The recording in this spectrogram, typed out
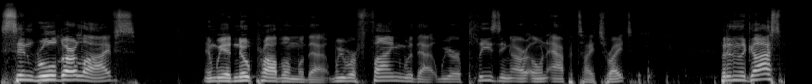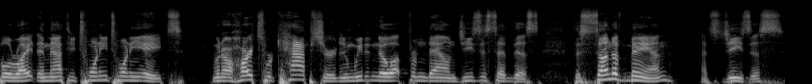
sin ruled our lives and we had no problem with that. We were fine with that. We were pleasing our own appetites, right? But in the gospel, right, in Matthew 20, 28, when our hearts were captured and we didn't know up from down, Jesus said this The Son of Man, that's Jesus,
